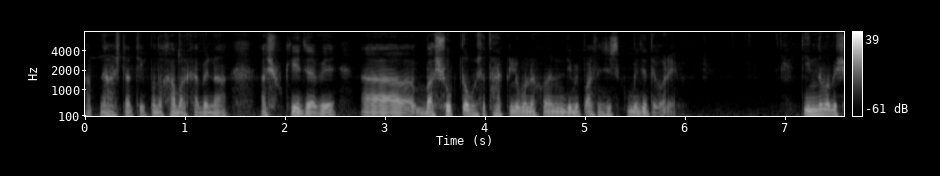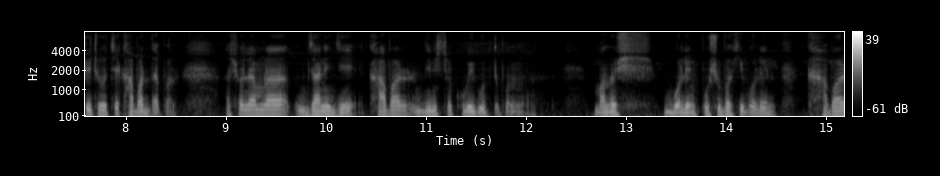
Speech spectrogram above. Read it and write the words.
আপনার হাঁসটা ঠিকমতো খাবার খাবে না শুকিয়ে যাবে বা সুপ্ত অবস্থা থাকলেও মনে করেন ডিমের পার্সেন্টেজ কমে যেতে পারে। তিন নম্বর বিষয়টি হচ্ছে খাবার দাবার। আসলে আমরা জানি যে খাবার জিনিসটা খুবই গুরুত্বপূর্ণ। মানুষ বলেন, পশু পাখি বলেন, খাবার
